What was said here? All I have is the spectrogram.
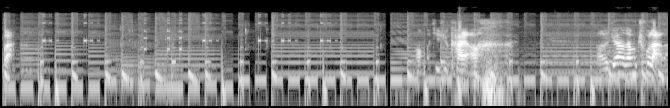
哈尔九百，好，继续开啊！好了，这样咱们出来了。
